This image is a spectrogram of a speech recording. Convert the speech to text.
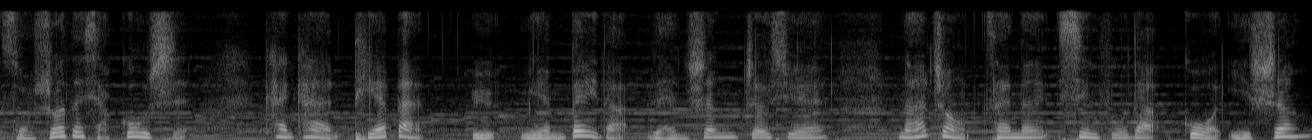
所说的小故事，看看铁板与棉被的人生哲学，哪种才能幸福的过一生？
